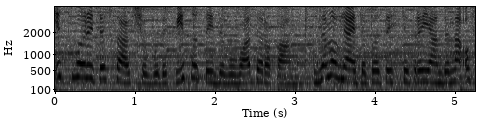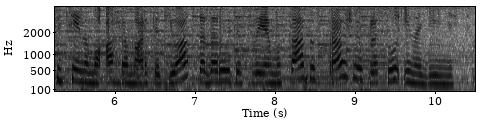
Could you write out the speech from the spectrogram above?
і створюйте сад, що буде квітнути і дивувати роками. Замовляйте плетисті троянди на офіційному агромаркет.ua та даруйте своєму саду справжню красу і надійність.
